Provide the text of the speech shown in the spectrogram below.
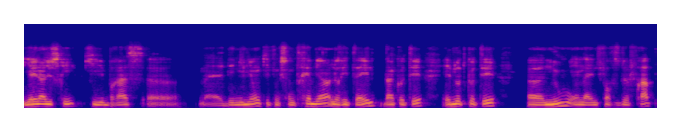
il y a une industrie qui brasse bah, des millions qui fonctionnent très bien, le retail d'un côté, et de l'autre côté, euh, nous, on a une force de frappe,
